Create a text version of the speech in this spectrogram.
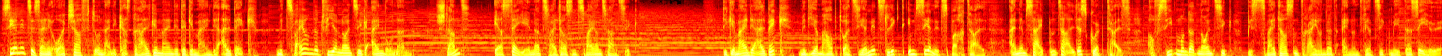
Siernitz ist eine Ortschaft und eine Kastralgemeinde der Gemeinde Albeck mit 294 Einwohnern. Stand 1. Jänner 2022. Die Gemeinde Albeck mit ihrem Hauptort Siernitz liegt im Sirnitzbachtal, einem Seitental des Gurktals, auf 790 bis 2341 Meter Seehöhe.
